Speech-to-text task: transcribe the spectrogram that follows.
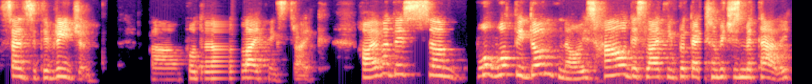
sensitive region uh, for the lightning strike. However, this um, what, what, we don't know is how this lightning protection, which is metallic,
